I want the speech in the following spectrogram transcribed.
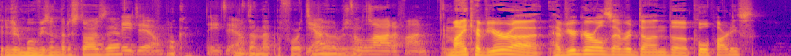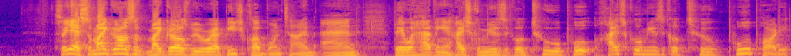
They do movies under the stars there. they do. Okay. They do. We've done that before. It's Yeah, any other it's a lot of fun. Mike, have your uh, have your girls ever done the pool parties? So yeah, so my girls, my girls, we were at Beach Club one time, and they were having a High School Musical two pool, High School Musical two pool party,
